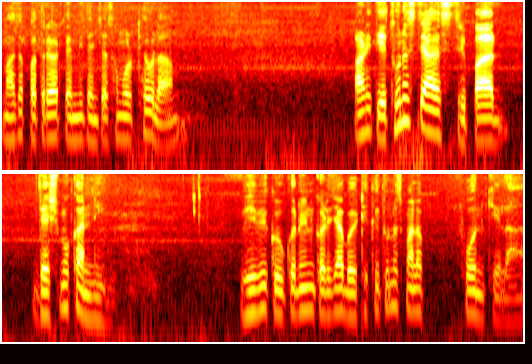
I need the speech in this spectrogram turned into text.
माझा पत्रव्यवहार त्यांनी त्यांच्यासमोर ठेवला. आणि तेथूनच त्या श्रीपाद देशमुखांनी व्ही व्ही कुलकर्णींकडच्या बैठकीतूनच मला फोन केला.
